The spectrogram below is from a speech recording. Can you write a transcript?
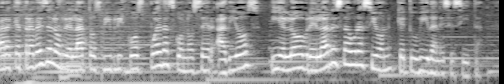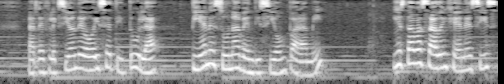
para que a través de los relatos bíblicos puedas conocer a Dios y el obre la restauración que tu vida necesita. La reflexión de hoy se titula ¿Tienes una bendición para mí? Y está basado en Génesis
